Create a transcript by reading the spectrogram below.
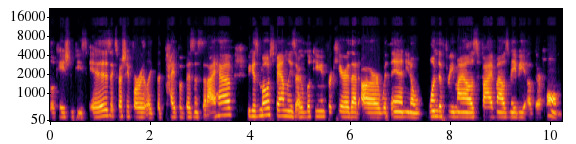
location piece is especially for like the type of business that i have because most families are looking for care that are within you know one to three miles five miles maybe of their home.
